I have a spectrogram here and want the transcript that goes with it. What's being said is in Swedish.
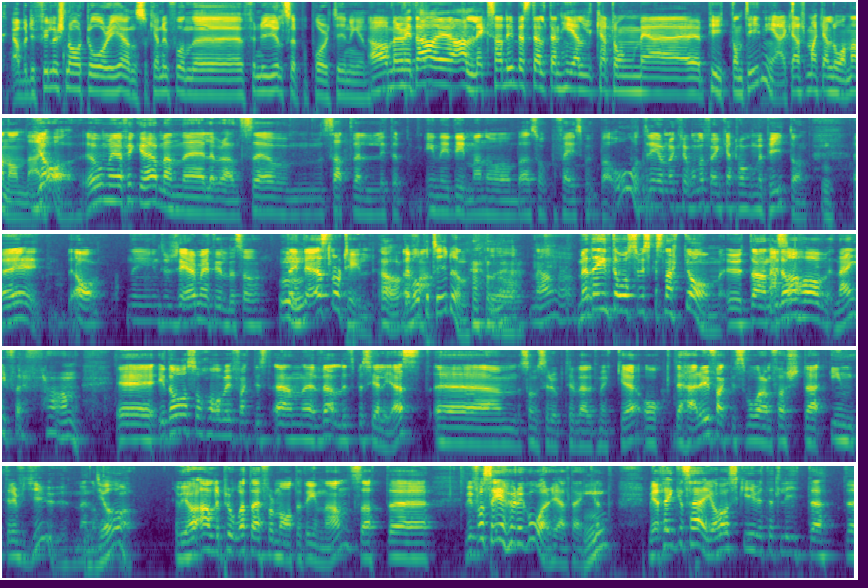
ja, men du fyller snart år igen, så kan du få en eh, förnyelse på porrtidningen. ja, men du vet, Alex hade ju beställt en hel kartong med Python-tidningar. Kanske man kan låna någon där? Ja, jo, men jag fick ju hem en eh, leverans. Jag mm, satt väl lite inne i dimman och bara såg på Facebook. Bara, Åh, 300 kronor för en kartong med Python. Eh, ja, ni introducerar mig till det så tänkte jag slår till. Ja, Det var på tiden. Ja, ja. Men det är inte oss vi ska snacka om, utan Asså? idag har vi... Nej, för fan. Eh, idag så har vi faktiskt en väldigt speciell gäst eh, som vi ser upp till väldigt mycket. Och det här är ju faktiskt vår första intervju med någon. Ja. Vi har aldrig provat det här formatet innan, så att eh, vi får se hur det går helt enkelt. Mm. Men jag tänker så här, jag har skrivit ett litet...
